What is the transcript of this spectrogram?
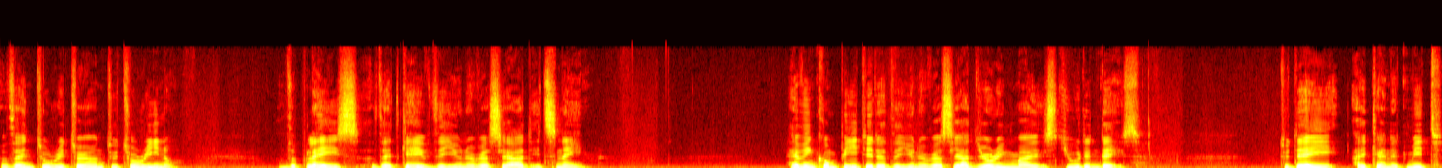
than to return to Torino, the place that gave the Universiade its name. Having competed at the Universiade during my student days, today I can admit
